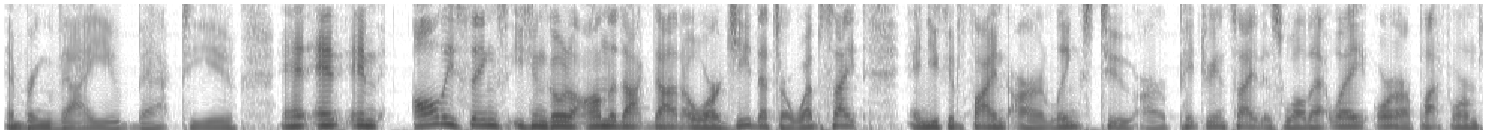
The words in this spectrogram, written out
and bring value back to you. And and and all these things you can go to onthedock.org. That's our website, and you can find our links to our Patreon site as well that way, or our platforms.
